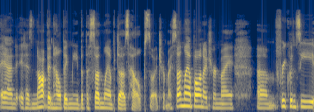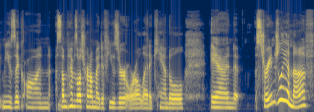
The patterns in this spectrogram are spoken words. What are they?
And it has not been helping me, but the sun lamp does help. So I turn my sun lamp on. I turn my um, frequency music on. Sometimes I'll turn on my diffuser or I'll light a candle. And strangely enough,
